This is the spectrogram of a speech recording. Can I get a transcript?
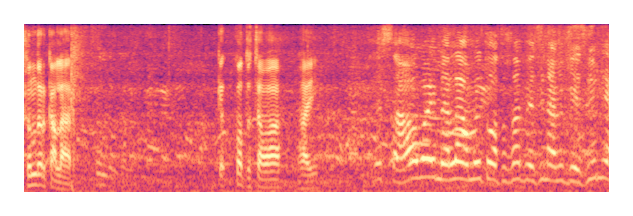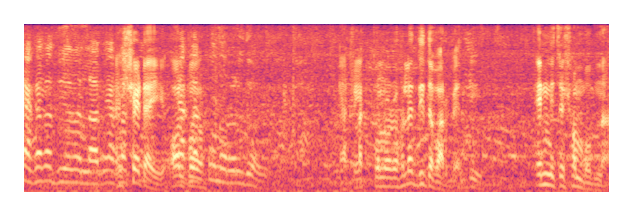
সুন্দর কালার। কত চাওয়া ভাই? ভাই মেলা আমি তো অত বেশি না আমি বেশি এক হাজার লাভ সেটাই, অল্প। এক লাখ পনেরো হলে দিতে পারবেন। এর নিচে সম্ভব না।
